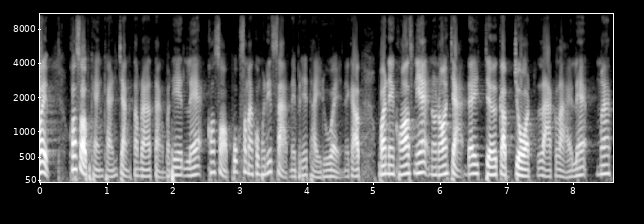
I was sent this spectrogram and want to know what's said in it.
ด้วยข้อสอบแข่งขันจากตำราต่างประเทศ และข้อสอบพวกสมาคมคณิตศาสตร์ในประเทศไทยด้วยนะครับเพราะในคอร์สเนี้ยน้องๆจะได้เจอกับโจทย์หลากหลายและมาก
